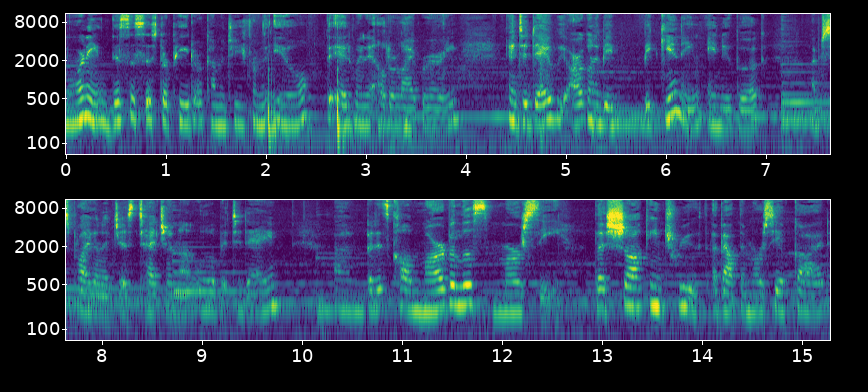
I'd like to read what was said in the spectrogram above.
morning. This is Sister Peter coming to you from the IL, the Edwina Elder Library. And today we are going to be beginning a new book. I'm just probably going to just touch on it a little bit today. Um, but it's called Marvelous Mercy The Shocking Truth About the Mercy of God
